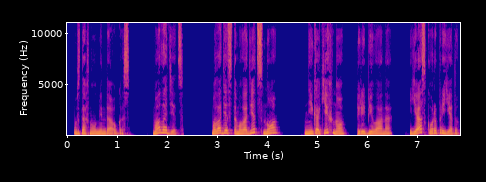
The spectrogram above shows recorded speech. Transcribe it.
– вздохнул Миндаугас. «Молодец». «Молодец-то молодец, но...» «Никаких «но», – перебила она. «Я скоро приеду».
